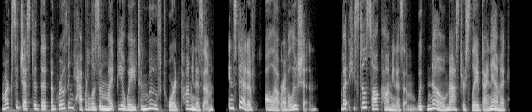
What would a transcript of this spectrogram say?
Marx suggested that a growth in capitalism might be a way to move toward communism instead of all out revolution. But he still saw communism, with no master slave dynamic,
